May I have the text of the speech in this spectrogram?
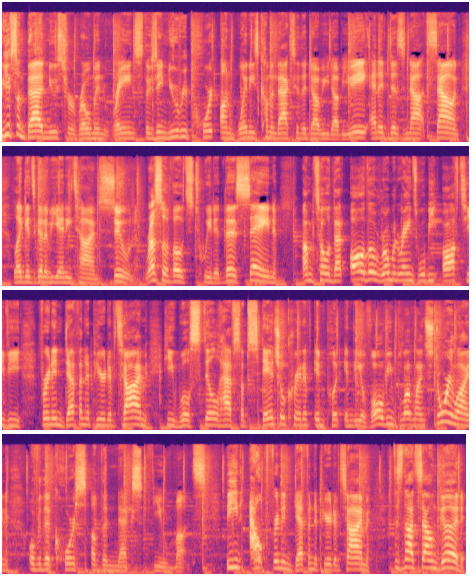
We have some bad news for Roman Reigns. There's a new report on when he's coming back to the WWE, and it does not sound like it's going to be anytime soon. WrestleVotes tweeted this saying, I'm told that although Roman Reigns will be off TV for an indefinite period of time, he will still have substantial creative input in the evolving Bloodline storyline over the course of the next few months. Being out for an indefinite period of time does not sound good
